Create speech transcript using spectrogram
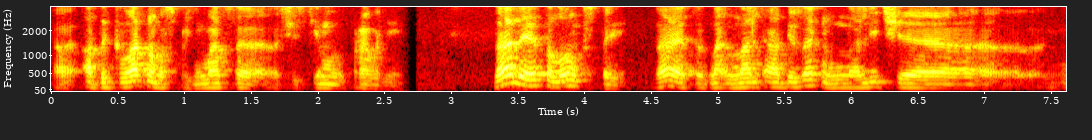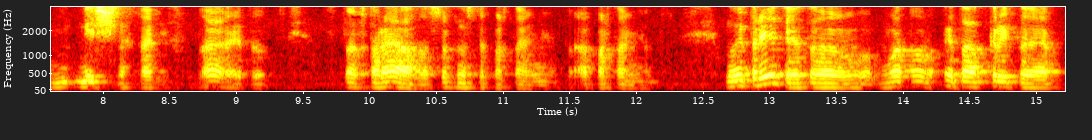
адекватно восприниматься системой управления. Далее это long stay да, это на, на, обязательно наличие э, месячных тарифов, да, это вторая особенность апартамента. апартамента. Ну и третье, это, это открытая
